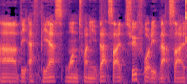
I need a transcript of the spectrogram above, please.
uh, the FPS 120 that side, 240 that side,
